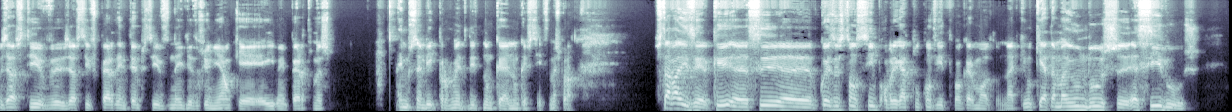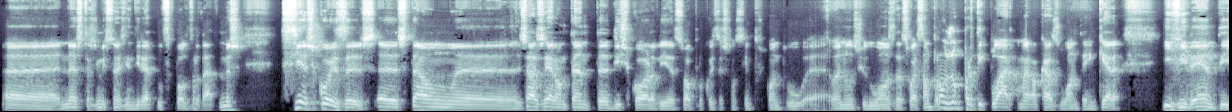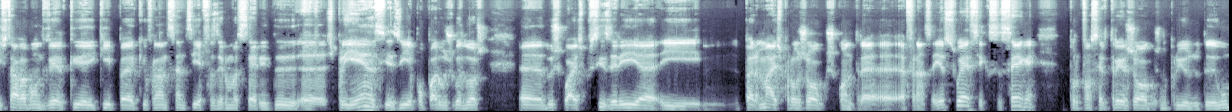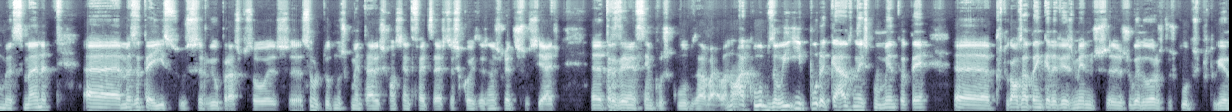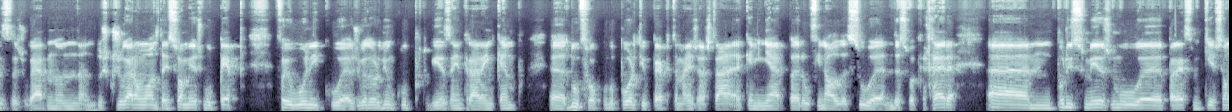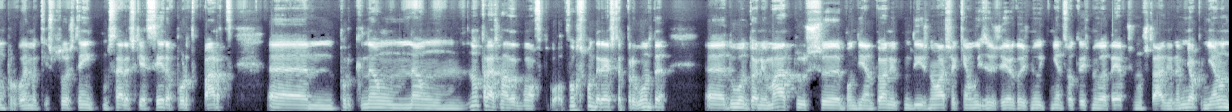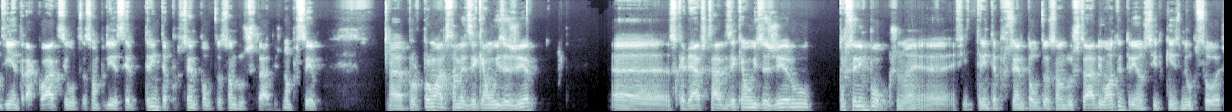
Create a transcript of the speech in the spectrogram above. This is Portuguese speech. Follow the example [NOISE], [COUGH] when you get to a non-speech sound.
já estive, já estive perto, em tempo estive na Ilha de Reunião, que é aí bem perto, mas em Moçambique, provavelmente dito, nunca, nunca estive. Mas pronto. Estava a dizer que uh, se uh, coisas tão simples, obrigado pelo convite, de qualquer modo, naquilo que é também um dos uh, assíduos nas transmissões em direto do futebol de verdade, mas se as coisas uh, estão, uh, já geram tanta discórdia só por coisas tão simples quanto uh, o anúncio do 11 da seleção, para um jogo particular, como era o caso ontem, em que era evidente e estava bom de ver que a equipa, que o Fernando Santos ia fazer uma série de experiências, ia poupar os jogadores dos quais precisaria e para, mais para os jogos contra a, a França e a Suécia, que se seguem, porque vão ser três jogos no período de uma semana, uh, mas até isso serviu para as pessoas, uh, sobretudo nos comentários que vão sendo feitos estas coisas nas redes sociais, uh, trazerem sempre os clubes à baila. Não há clubes ali e, por acaso, neste momento até Portugal já tem cada vez menos jogadores dos clubes portugueses a jogar, no, no, dos que jogaram ontem, só mesmo o Pep foi o único jogador de um clube português a entrar em campo. Uh, do Flóculo do Porto e o Pep também já está a caminhar para o final da sua, da sua carreira. Um, por isso mesmo, uh, parece-me que este é um problema que as pessoas têm que começar a esquecer, a pôr de parte, um, porque não, não, não traz nada de bom ao futebol. Vou responder a esta pergunta uh, do António Matos. Uh, bom dia, António, que me diz: não acha que é um exagero 2.500 ou 3.000 adeptos num estádio? Na minha opinião, não devia entrar. Claro que se a lotação podia ser 30% da lotação dos estádios. Não percebo. Porque, por um lado, está-me a dizer que é um exagero. se calhar está a dizer que é um exagero por serem poucos, não é? Uh, enfim, 30% da lotação do estádio ontem teriam sido 15 mil pessoas.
